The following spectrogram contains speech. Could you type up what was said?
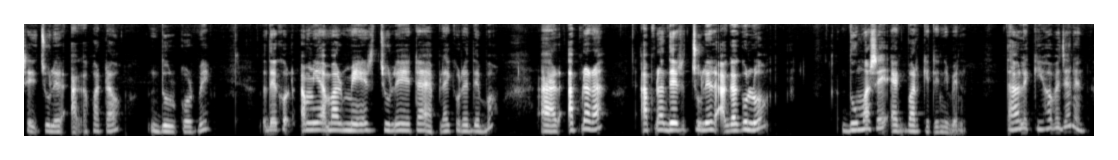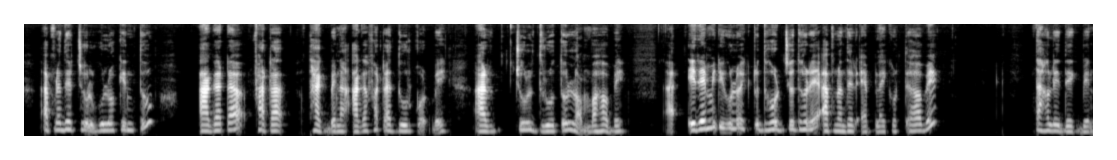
সেই চুলের আগা ফাটাও দূর করবে। তো দেখুন, আমি আমার মেয়ের চুলে এটা অ্যাপ্লাই করে দেব। আর আপনারা আপনাদের চুলের আগাগুলো দু মাসে একবার কেটে নেবেন। তাহলে কি হবে জানেন? আপনাদের চুলগুলো কিন্তু আগাটা ফাটা থাকবে না, আগা ফাটা দূর করবে আর চুল দ্রুত লম্বা হবে। আর এই রেমেডিগুলো একটু ধৈর্য ধরে আপনাদের অ্যাপ্লাই করতে হবে। তাহলে দেখবেন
